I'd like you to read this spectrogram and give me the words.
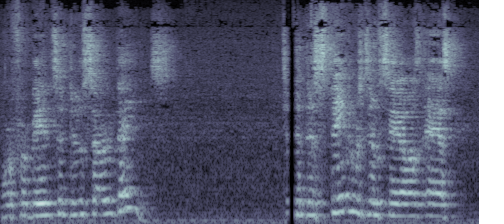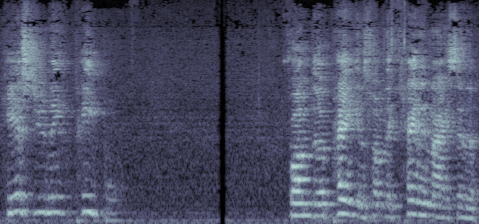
were forbidden to do certain things. To distinguish themselves as his unique people from the pagans, from the Canaanites and the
